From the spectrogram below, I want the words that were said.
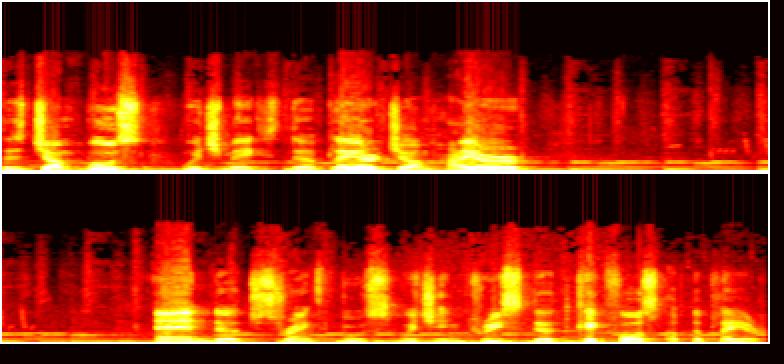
the jump boost which makes the player jump higher and the strength boost which increase the kick force of the player.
